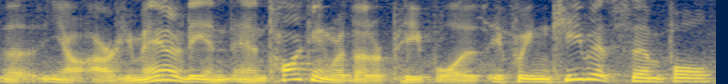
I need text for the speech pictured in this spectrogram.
the, you know, our humanity and, and talking with other people is if we can keep it simple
